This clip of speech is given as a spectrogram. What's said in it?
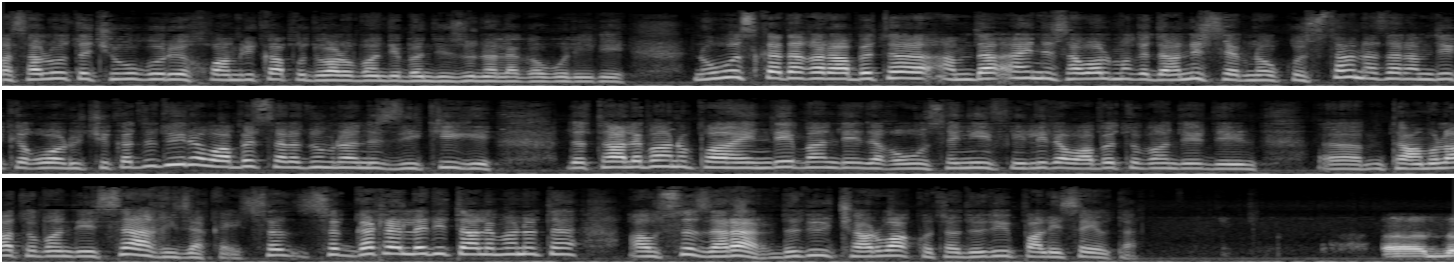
مسالو ته چې وګوري خو امریکا په دواړو باندې بندیزونه لګولي دي نو اوس که دغه رابطه امدا عین سوال مګ دانش صاحب نو کوستا نظر هم دي کې غواړو چې کده دوی روابط سره دومره نزدیکیږي د طالبانو په آینده باندې د غوسنی فعلی روابط باندې د تعاملات باندې ساغي ځکه څه ګټه لري طالبانو ته او څه zarar د دوی چارواکو ته د دوی پالیسیو ته د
